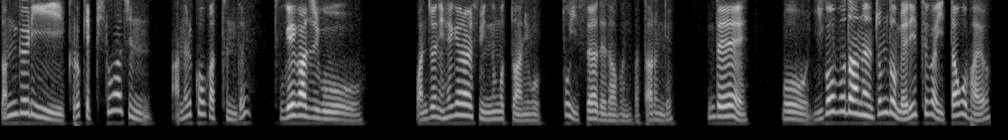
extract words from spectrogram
썬글이 그렇게 필요하진 않을 것 같은데? 두 개 가지고 완전히 해결할 수 있는 것도 아니고 또 있어야 되다 보니까 다른 게. 근데 뭐 이거보다는 좀 더 메리트가 있다고 봐요.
